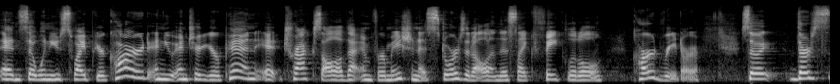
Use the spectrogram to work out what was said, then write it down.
And so when you swipe your card and you enter your PIN, it tracks all of that information. It stores it all in this like fake little card reader. So it, there's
